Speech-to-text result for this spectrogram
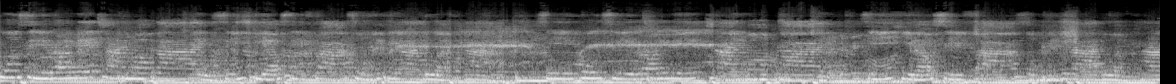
คูณ400 เมตรชายมอปลาย สีเขียว สีฟ้าส่งนักกีฬาด่วน ขียวสีฟ้าส่งนักกีฬาด่วนค่ะ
